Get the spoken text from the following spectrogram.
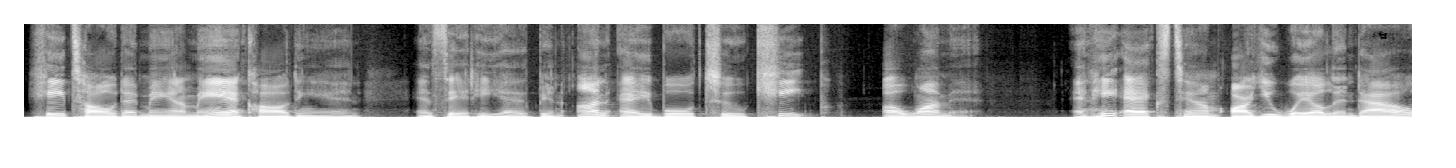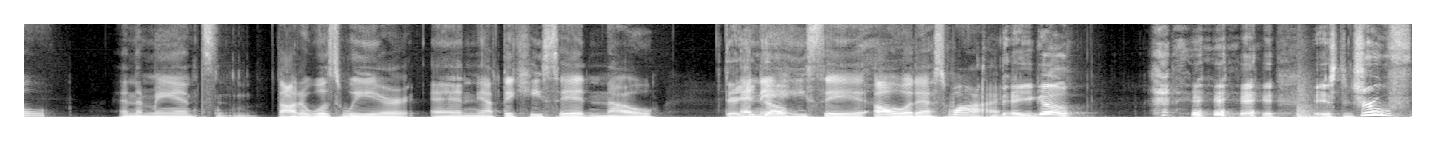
he told that man, a man called in and said he had been unable to keep a woman. And he asked him, Are you well endowed? And the man thought it was weird. And I think he said no. There and you then go. he said, Oh, well, that's why. there you go. it's the truth.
